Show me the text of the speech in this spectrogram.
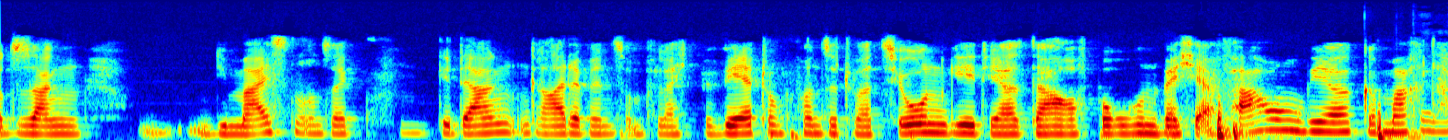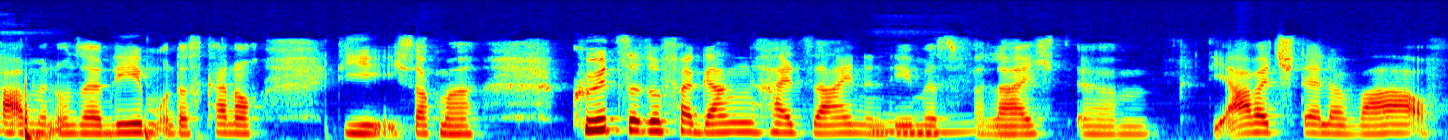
sozusagen die meisten unserer Gedanken, gerade wenn es um vielleicht Bewertung von Situationen geht, ja darauf beruhen, welche Erfahrungen wir gemacht genau. haben in unserem Leben. Und das kann auch die, ich sag mal, kürzere Vergangenheit sein, indem mhm. es vielleicht ähm, die Arbeitsstelle war, auf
